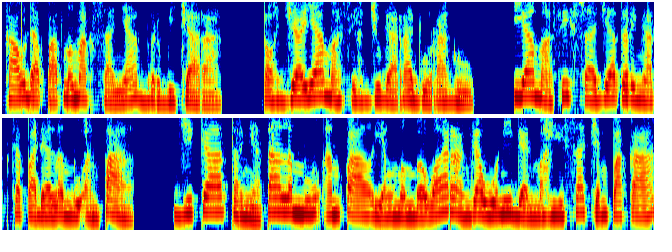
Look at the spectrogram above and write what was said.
Kau dapat memaksanya berbicara. Toh Jaya masih juga ragu-ragu. Ia masih saja teringat kepada lembu ampal. Jika ternyata lembu ampal yang membawa Ranggawuni dan Mahisa Cempaka,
